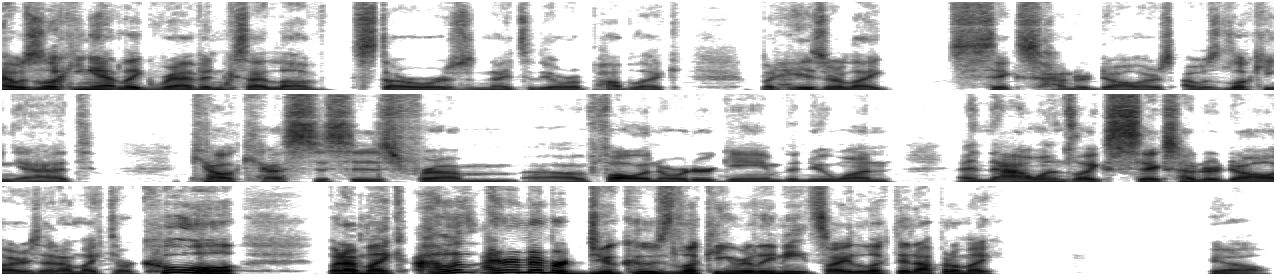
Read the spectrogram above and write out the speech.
I was looking at like Revan because I love Star Wars and Knights of the Old Republic, but his are like six hundred dollars. I was looking at Cal Kestis's from uh, Fallen Order game, the new one, and that one's like six hundred dollars. And I'm like, they're cool, but I'm like, "Ah, I remember Dooku's looking really neat, so I looked it up and I'm like, yo.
